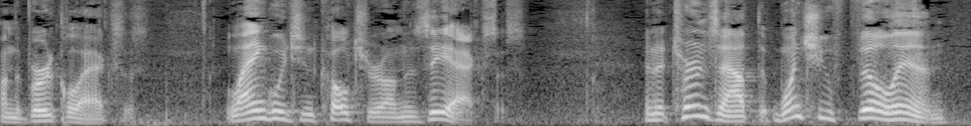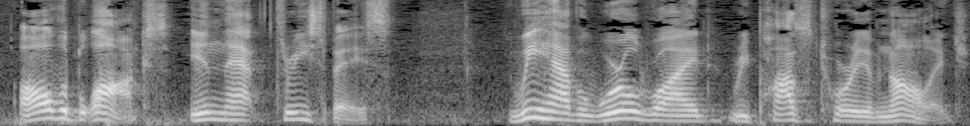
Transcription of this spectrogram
on the vertical axis, language and culture on the z axis. And it turns out that once you fill in all the blocks in that three space, we have a worldwide repository of knowledge.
